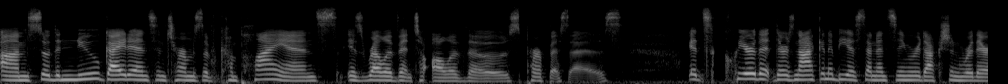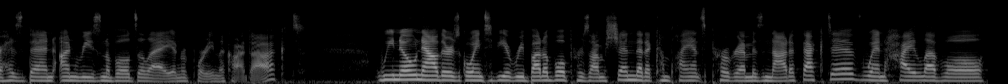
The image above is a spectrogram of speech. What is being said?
Um, so the new guidance in terms of compliance is relevant to all of those purposes. It's clear that there's not going to be a sentencing reduction where there has been unreasonable delay in reporting the conduct. We know now there's going to be a rebuttable presumption that a compliance program is not effective when high level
